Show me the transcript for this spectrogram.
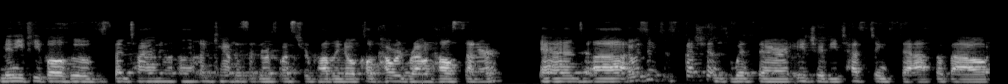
many people who've spent time uh, on campus at Northwestern probably know called Howard Brown Health Center. And uh, I was in discussions with their HIV testing staff about,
